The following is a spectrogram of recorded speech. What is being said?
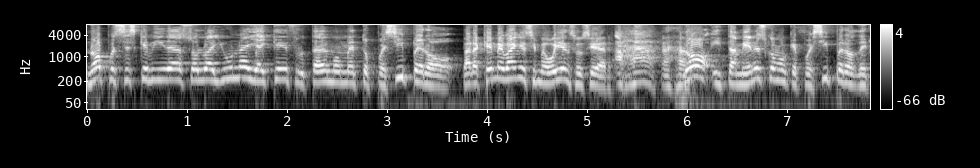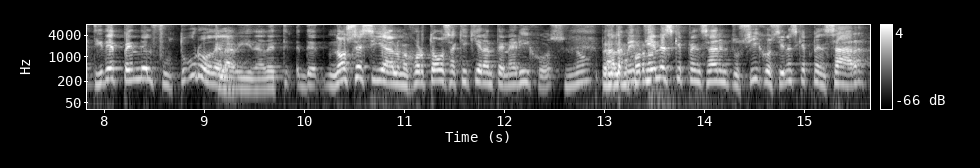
No, pues es que vida solo hay una y hay que disfrutar el momento. Pues sí, pero... ¿Para qué me baño si me voy a ensuciar? Ajá. No, y también es como que, pues sí, pero de ti depende el futuro de la vida. no sé si a lo mejor todos aquí quieran tener hijos, no, pero también tienes que pensar en tus hijos, tienes que pensar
